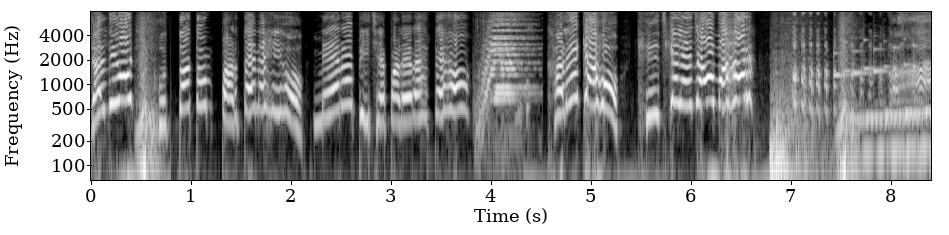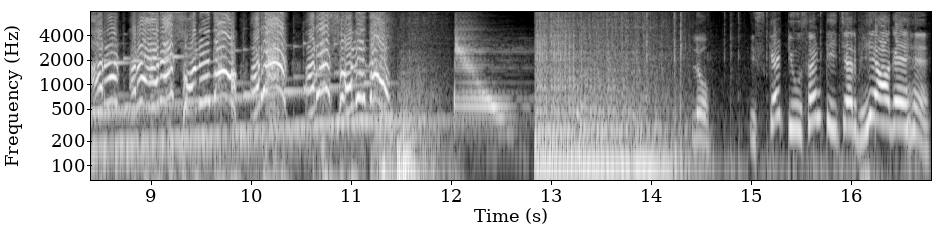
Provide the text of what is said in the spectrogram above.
जल्दी उठ! खुद तो तुम पढ़ते नहीं हो। मेरे पीछे पड़े रहते हो। खड़े क्या हो? खींच के ले जाओ बाहर। अरे अरे अरे, सोने दो! अरे अरे, सोने दो! लो, इसके ट्यूशन टीचर भी आ गए हैं।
